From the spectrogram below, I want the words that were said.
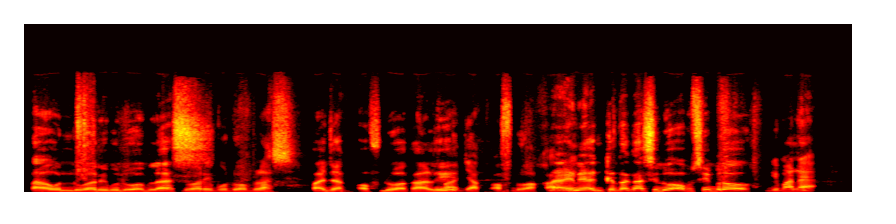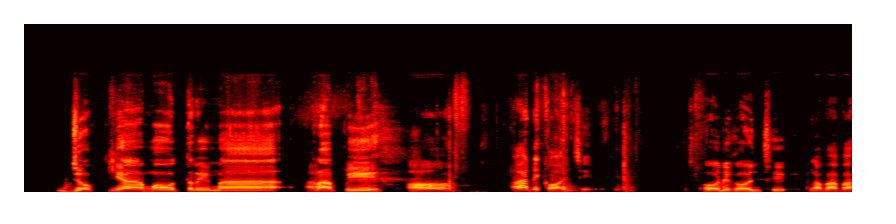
tahun 2012 2012 pajak off dua kali. Pajak off dua nah kali ini kita kasih dua opsi bro. Gimana joknya mau terima Ah. rapi. Oh ah dikunci. Oh dikunci. Nggak apa-apa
